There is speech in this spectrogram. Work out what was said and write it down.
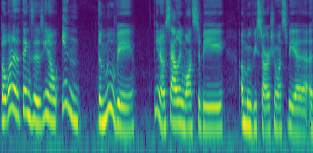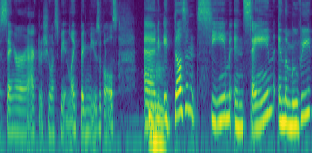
But one of the things is, you know, in the movie, you know, Sally wants to be a movie star. She wants to be a, a singer, actress. She wants to be in like big musicals. And it doesn't seem insane in the movie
